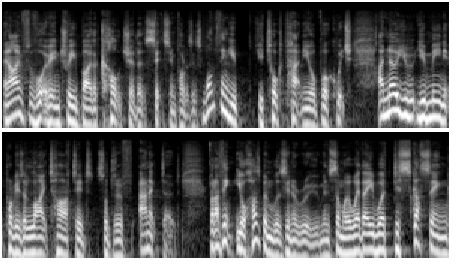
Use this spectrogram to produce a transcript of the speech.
and I'm sort of intrigued by the culture that sits in politics. One thing you, you talked about in your book, which I know you, you mean it probably as a light-hearted sort of anecdote, but I think your husband was in a room in somewhere where they were discussing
